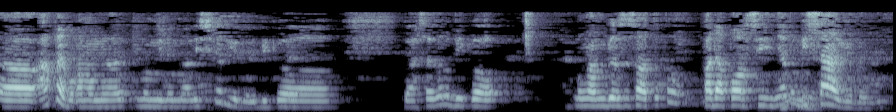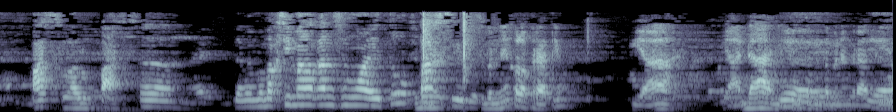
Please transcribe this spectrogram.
eh apa ya bukan meminimalisir gitu lebih ke bahasanya lebih ke mengambil sesuatu tuh pada porsinya tuh bisa gitu. Pas selalu pas. Eh, dengan memaksimalkan semua itu pas gitu. sebenarnya kalau kreatif ya ya ada gitu Iya, teman-teman yang kreatif. ya,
